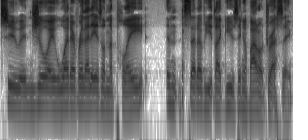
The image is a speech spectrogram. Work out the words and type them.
to enjoy whatever that is on the plate instead of like using a bottle dressing.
